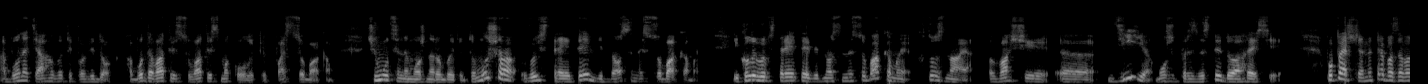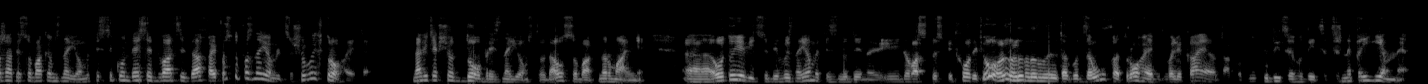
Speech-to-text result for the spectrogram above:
або натягувати повідок, або давати сувати смаколики в пасть собакам. Чому це не можна робити? Тому що ви встраєте в відносини з собаками. І коли ви встраєте в відносини з собаками, хто знає, ваші е, дії можуть призвести до агресії. По-перше, не треба заважати собакам знайомитись секунд 10-20, да, хай просто познайомляться, що ви їх трогаєте. Навіть якщо добрі знайомства да, у собак нормальні. Е, от уявіть собі, ви знайомитесь з людиною, і до вас хтось підходить, о, так от за вуха, трогає, відволікає, отак от. Ну куди це годиться? Це ж неприємне.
